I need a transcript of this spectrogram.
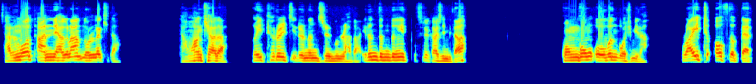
잘못 안내하거나 놀래키다, 당황케 하다, 의표를 찌르는 질문을 하다 이런 등등의 뜻을 가집니다. 005번 보십니다. right off the bat.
